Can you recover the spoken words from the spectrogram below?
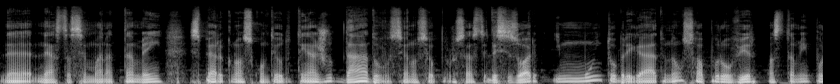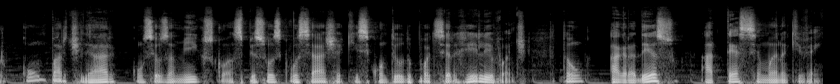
né, nesta semana também. Espero que o nosso conteúdo tenha ajudado você no seu processo decisório e muito obrigado não só por ouvir, mas também por compartilhar com seus amigos, com as pessoas que você acha que esse conteúdo pode ser relevante. Então, agradeço, até semana que vem.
